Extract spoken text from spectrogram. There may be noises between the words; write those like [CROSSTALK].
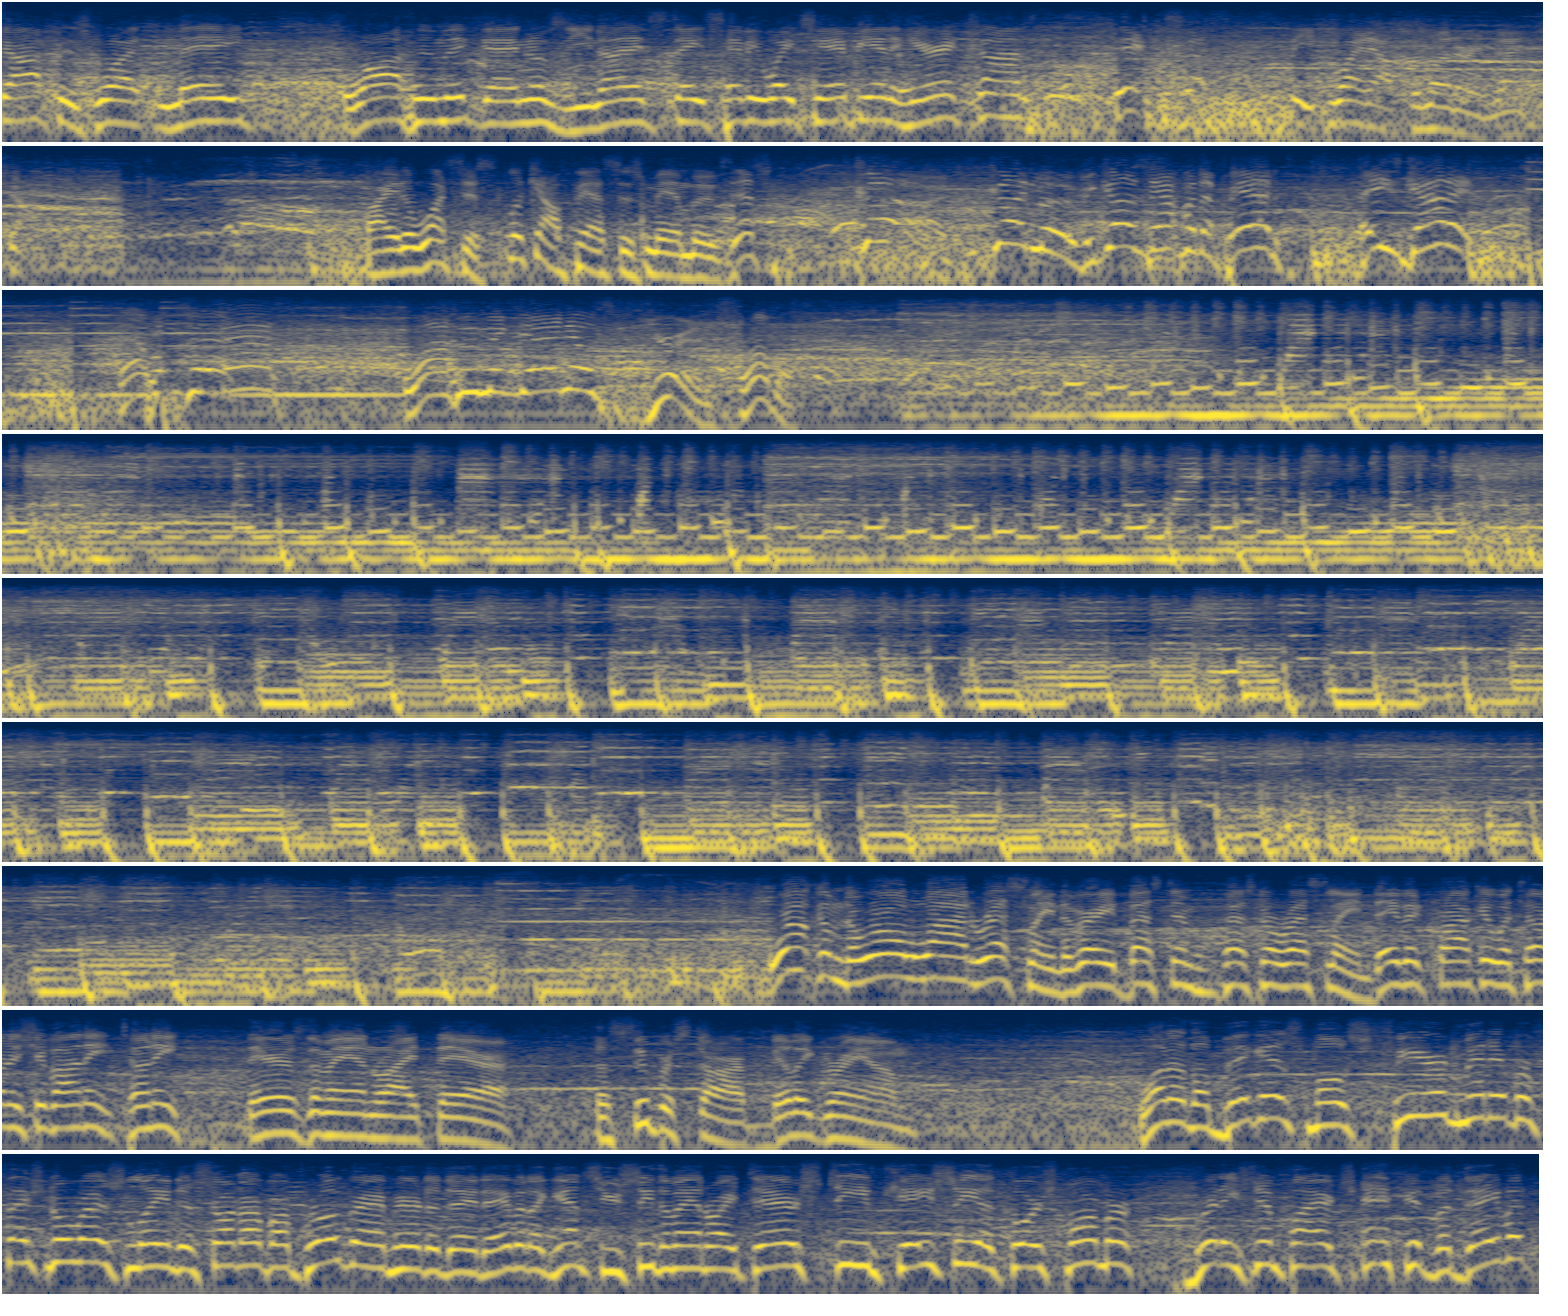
chop is what made Wahoo McDaniels the United States heavyweight champion. Here it comes. Just beat right out from under him, that chop. All right, watch this. Look how fast this man moves. That's good. Good move. He goes down for the pin. He's got it. That was fast. Wahoo McDaniels, you're in trouble. Welcome to Worldwide Wrestling, the very best in professional wrestling. David Crockett with Tony Schiavone. Tony, there's the man right there, the superstar, Billy Graham. One of the biggest, most feared men in professional wrestling to start off our program here today, David. Against, you see the man right there, Steve Casey, of course, former British Empire [LAUGHS] champion. But, David,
